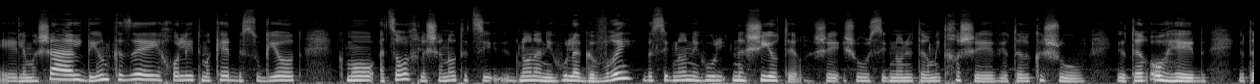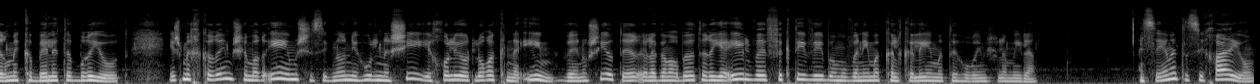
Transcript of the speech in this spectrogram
אה, למשל, דיון כזה יכול להתמקד בסוגיות כמו הצורך לשנות את סגנון הניהול הגברי בסגנון ניהול נשי יותר, שהוא סגנון יותר מתחשב, יותר קשוב, יותר אוהד, יותר מקבל את הבריות. יש מחקרים שמראים שסגנון ניהול נשי יכול להיות לא רק נעים ואנושי יותר, אלא גם הרבה יותר יעיל ואפקטיבי במובנים הכלכליים הטהורים של המילה. אסיים את השיחה היום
